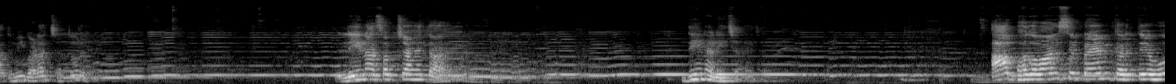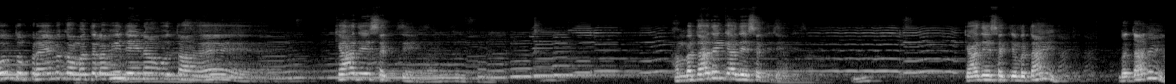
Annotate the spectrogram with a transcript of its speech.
आदमी बड़ा चतुर है। लेना सब चाहता है। देना नहीं चाहता। आप भगवान से प्रेम करते हो तो प्रेम का मतलब ही देना होता है। क्या दे सकते हैं? हम बता दें क्या दे सकते हैं? क्या दे सकते हैं? बताएँ। बता दें।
